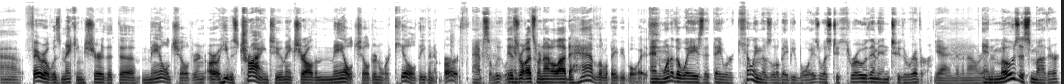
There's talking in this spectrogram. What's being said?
Uh, Pharaoh was making sure that the male children, or he was trying to make sure all the male children were killed even at birth. Absolutely. The Israelites were not allowed to have little baby boys. And one of the ways that they were killing those little baby boys was to throw them into the river. yeah, into the Nile River. And Moses' mother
